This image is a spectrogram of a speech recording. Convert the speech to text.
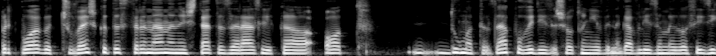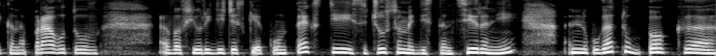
предполагат човешката страна на нещата, за разлика от думата заповеди, защото ние веднага влизаме в езика на правото, в юридическия контекст и се чувстваме дистанцирани. Но когато Бог а,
